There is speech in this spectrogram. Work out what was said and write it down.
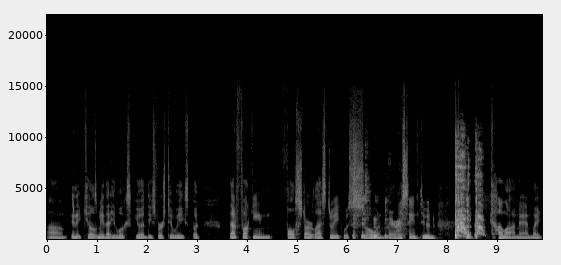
Um, and it kills me that he looks good these first two weeks, but that fucking false start last week was so embarrassing, dude. Like, come on, man. Like,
